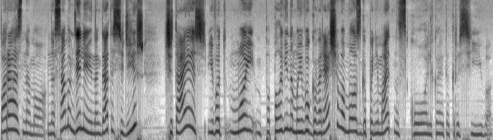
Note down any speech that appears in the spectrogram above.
По-разному. На самом деле, иногда ты сидишь, читаешь, и вот мой, по- половина моего говорящего мозга понимает, насколько это красиво.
